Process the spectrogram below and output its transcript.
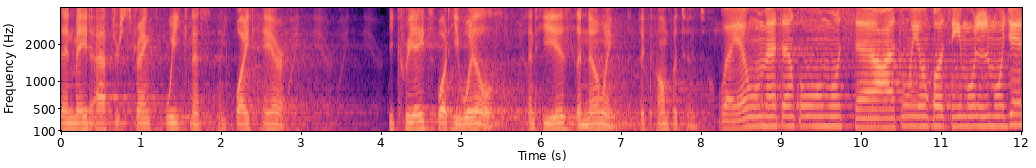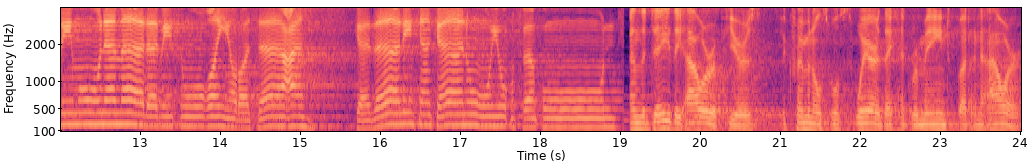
then made after strength weakness and white hair. He creates what He wills, and He is the knowing, the competent. ويوم تقوم الساعة يقسم المجرمون ما لبثوا غير ساعة كذلك كانوا يؤفكون And the day the hour appears, the criminals will swear they had remained but an hour.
